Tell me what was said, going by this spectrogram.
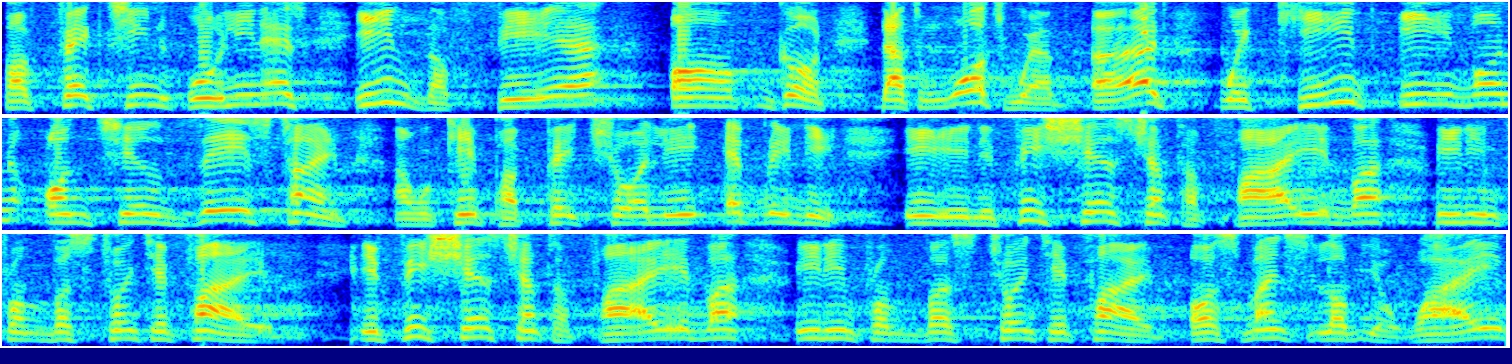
perfecting holiness in the fear of God. That what we have heard, we keep even until this time. And we keep perpetually every day. In Ephesians chapter 5, reading from verse 25. Ephesians chapter 5, reading from verse 25. Husbands, love your wife,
